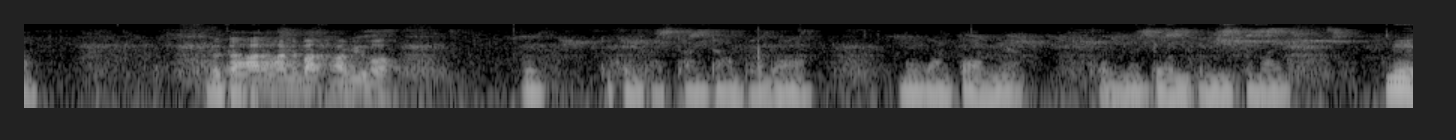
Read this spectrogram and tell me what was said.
าแล้วจะหาทานในบ้านขาพี่เหรอทุกคนครับท่านถามผมว่าเมื่อวันก่อนเนี่ย ผมเนี่ยโดนอันนี้ใช่ไหมนี่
